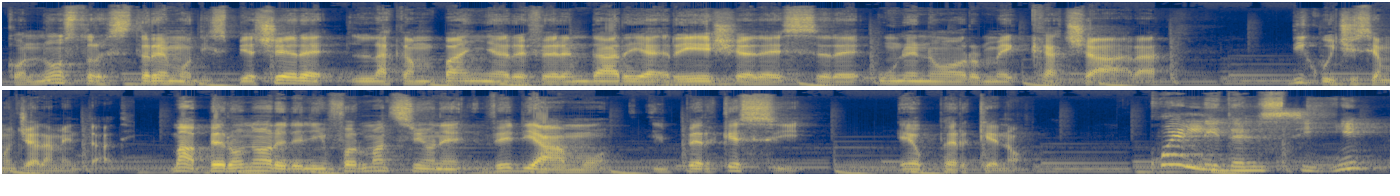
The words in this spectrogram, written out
con nostro estremo dispiacere, la campagna referendaria riesce ad essere un'enorme cacciara, di cui ci siamo già lamentati. Ma per onore dell'informazione vediamo il perché sì e o perché no. Quelli del sì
